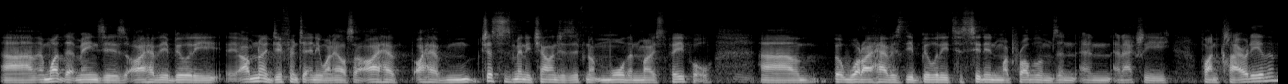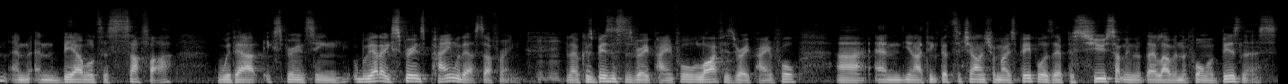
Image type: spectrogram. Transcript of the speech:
um, and what that means is I have the ability. I'm no different to anyone else. I have I have just as many challenges, if not more, than most people. Um, but what I have is the ability to sit in my problems and, and, and actually find clarity in them and, and be able to suffer without experiencing, to experience pain without suffering. You know, because business is very painful, life is very painful, uh, and you know, I think that's the challenge for most people is they pursue something that they love in the form of business,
